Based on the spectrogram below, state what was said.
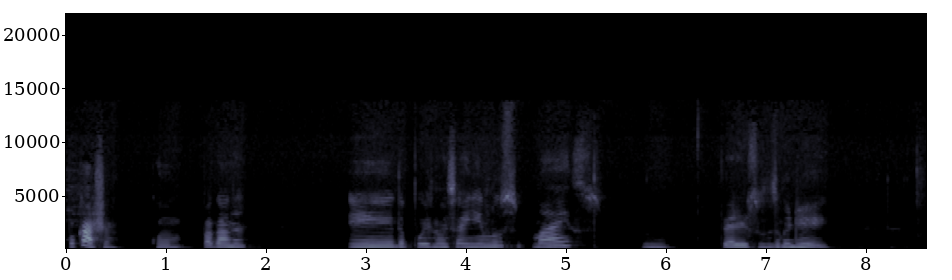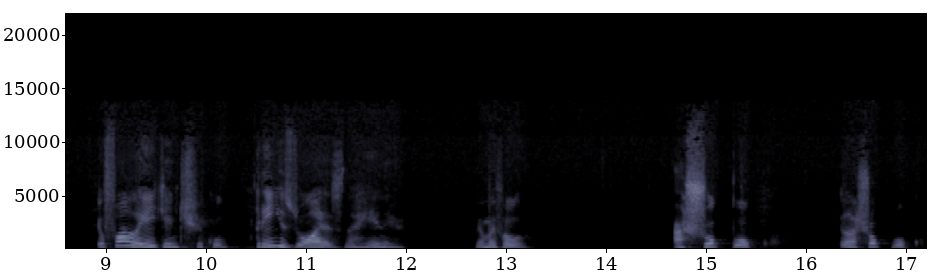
pro caixa. Como pagar, né? E depois nós saímos, mas. Pera aí, só um. Eu falei que a gente ficou três horas na Renner. Minha mãe falou: achou pouco. Ela achou pouco.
